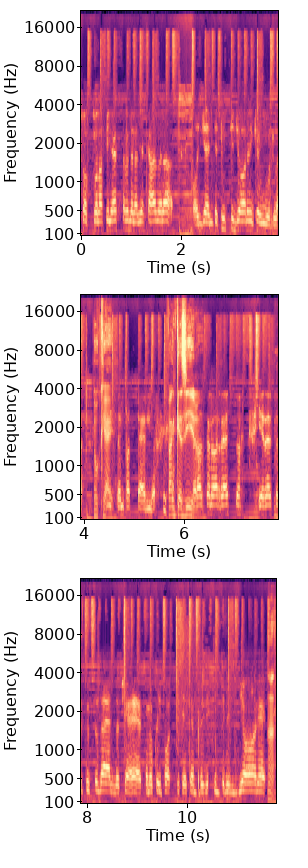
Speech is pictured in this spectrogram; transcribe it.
sotto la finestra della mia camera ho gente tutti i giorni che urla. Ok. Mi sto impazzendo. Fa un casino. Però se no il resto, il resto è tutto bello. Cioè, sono quei posti che hai sempre visto in televisione. Ah.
